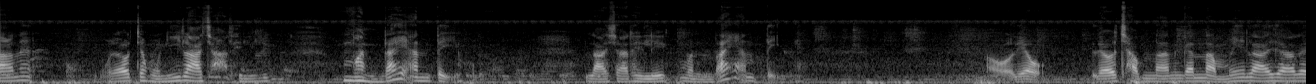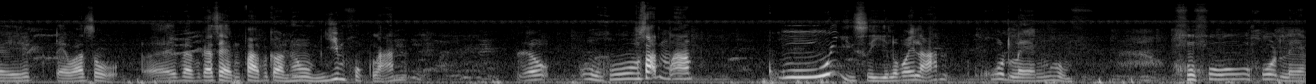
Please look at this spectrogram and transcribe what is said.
ล้านเนี่ยแล้วจังหวะนี้ราชาเทลิสมันได้อันติราชาเทเล็กมันได้อันติ เอาเร็วแล้วชำนาญกันหนำให้ราชาเทล็กแต่ว่าโซไอ้แบบกระแสงฝาดไปก่อนครับผมยี่สิบหกล้าน แล้วโอ้โหสั้นมาอุ้ยสี่ร้อยล้าน ตรแรงผมโอ้โหโคตรแรง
